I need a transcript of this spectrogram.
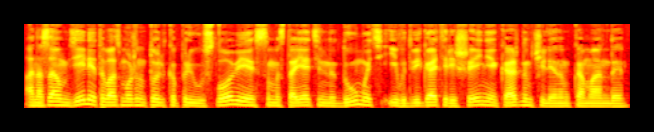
А на самом деле это возможно только при условии самостоятельно думать и выдвигать решения каждым членом команды.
